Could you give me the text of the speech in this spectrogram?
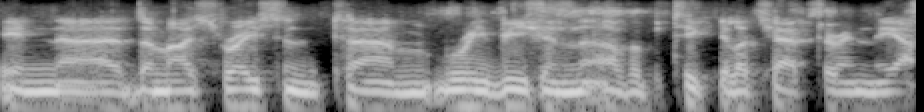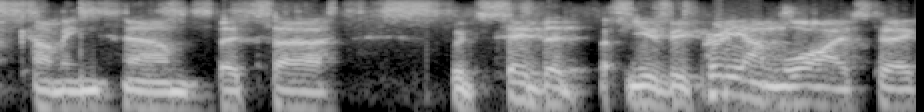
in uh, the most recent um, revision of a particular chapter in the upcoming um, that uh, which said that you'd be pretty unwise to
